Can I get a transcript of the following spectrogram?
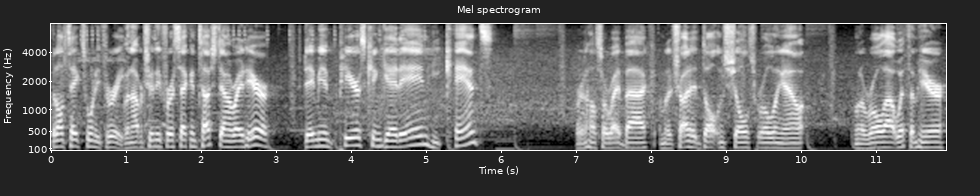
But I'll take 23. An opportunity for a second touchdown right here. Dameon Pierce can get in. He can't. We're to hustle right back. I'm to try to hit Dalton Schultz rolling out. I'm to roll out with him here.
